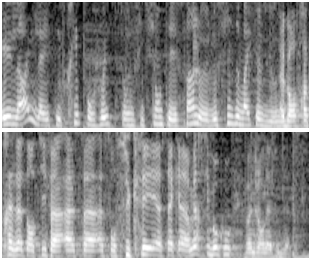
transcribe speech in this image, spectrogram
Et là, il a été pris pour jouer sur une fiction de TF1, le, le fils de Michael Youn. Eh ben, on sera très attentif à, à sa- à son succès, à sa carrière. Merci beaucoup. Bonne journée à toutes et à tous.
